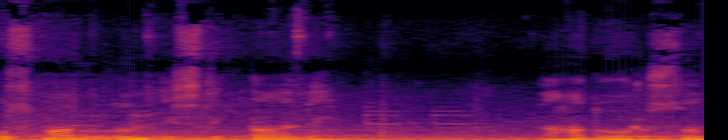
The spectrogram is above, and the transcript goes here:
Osmanlı'nın istikbali. Daha doğrusu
